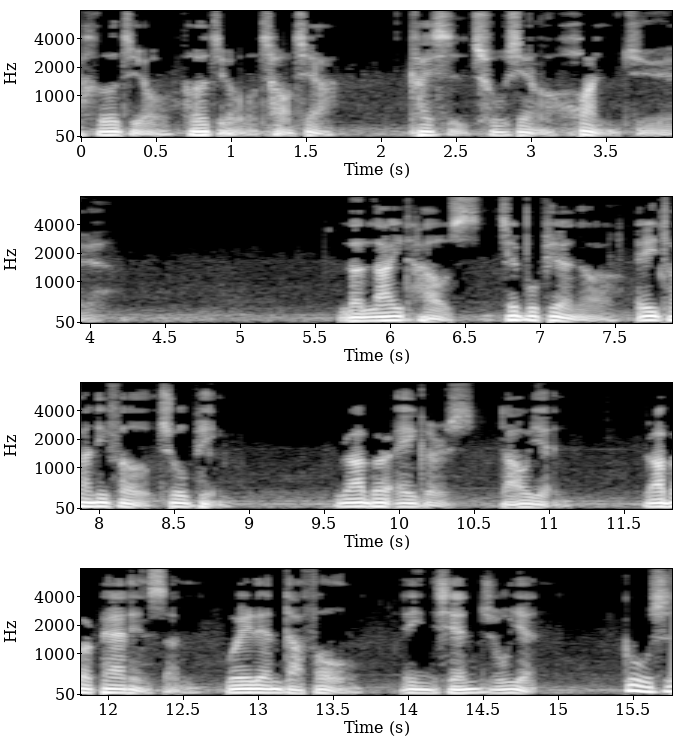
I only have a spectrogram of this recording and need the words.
喝酒，喝酒吵架，开始出现了幻觉。《The Lighthouse》这部片啊，A24 出品，Robert Eggers 导演，Robert Pattinson、William Dafoe 领衔主演。故事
